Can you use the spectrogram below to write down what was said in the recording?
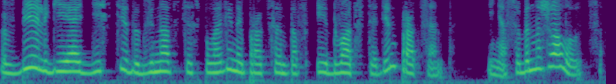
в Бельгии от 10 до 12,5% и 21%, и не особенно жалуются.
